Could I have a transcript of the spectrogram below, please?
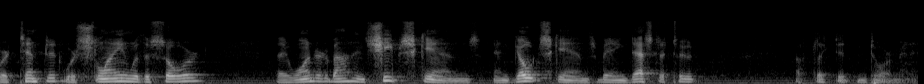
were tempted, were slain with the sword. They wandered about in sheepskins and goatskins, being destitute, afflicted, and tormented,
